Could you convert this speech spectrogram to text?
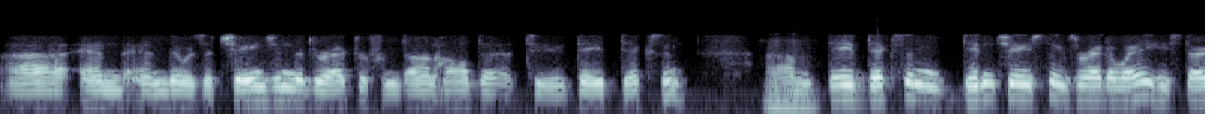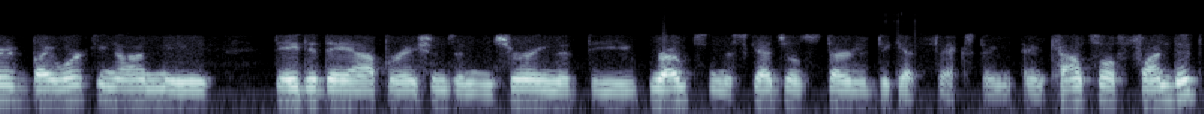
uh, and and there was a change in the director from Don Hall to, to Dave Dixon. Um, mm-hmm. Dave Dixon didn't change things right away. He started by working on the day-to-day operations and ensuring that the routes and the schedules started to get fixed. And, and council funded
